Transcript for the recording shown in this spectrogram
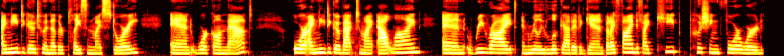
I need to go to another place in my story and work on that. Or I need to go back to my outline and rewrite and really look at it again. But I find if I keep pushing forward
